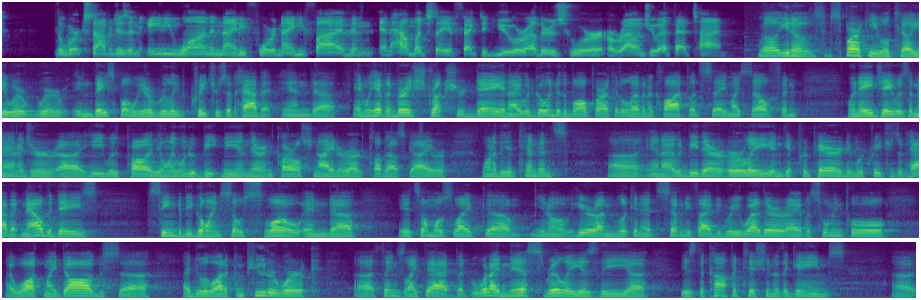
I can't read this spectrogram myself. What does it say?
the work stoppages in 81 and 94, 95, and, and how much they affected you or others who were around you at that time? Well, you know, Sparky will tell you we're, we're in baseball. We are really creatures of habit, and uh, and we have a very structured day. And I would go into the ballpark at 11 o'clock, let's say myself, and when AJ was the manager, uh, he was probably the only one who beat me in there, and Carl Schneider, our clubhouse guy, or one of the attendants. Uh, and I would be there early and get prepared, and we're creatures of habit. Now the days seem to be going so slow, and uh, it's almost like, um, you know, here I'm looking at 75 degree weather, I have a swimming pool, I walk my dogs, uh, I do a lot of computer work, uh, things like that. But what I miss really is the, uh, is the competition of the games.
